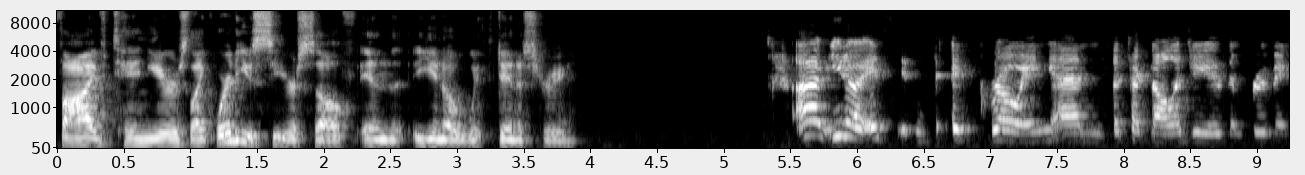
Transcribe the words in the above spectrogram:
five, ten years. Like, where do you see yourself in you know with dentistry? Um, you know, it's it's growing, and the technology is improving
